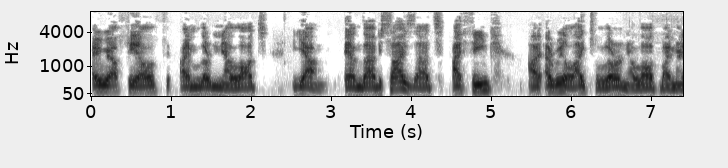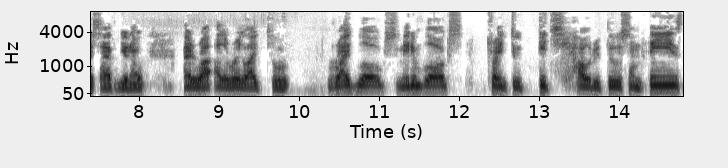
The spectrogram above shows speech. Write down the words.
area field. I'm learning a lot. Yeah. And uh, besides that, I think I, I, really like to learn a lot by myself. You know, I, I really like to write blogs, medium blogs, trying to teach how to do some things,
